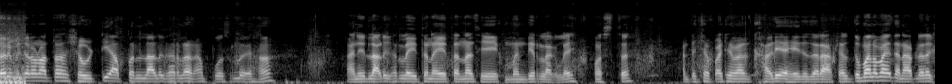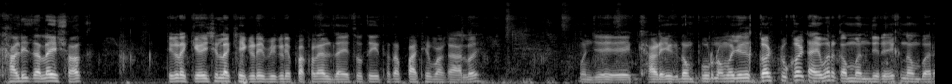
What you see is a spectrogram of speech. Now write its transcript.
तर मित्रांनो आता शेवटी आपण लाडघरला ना पोचलोय हां? आणि लाडघरला इथं ना येतानाच हे एक मंदिर लागलंय मस्त. आणि त्याच्या पाठीमाग खाडी आहे तर जरा आपल्याला तुम्हाला माहीत आहे ना आपल्याला खाडीचा लय शॉक. तिकडे केळशीला खेकडे बिकडे पकडायला जायचं होतं इथं आता पाठीमागं आलोय. म्हणजे खाडी एकदम पूर्ण म्हणजे कट टू कट आहे बरं का मंदिर एक नंबर.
